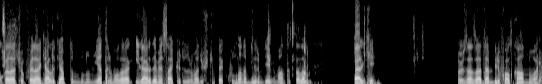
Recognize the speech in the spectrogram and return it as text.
o kadar çok fedakarlık yaptım. Bunun yatırım olarak ileride mesela kötü duruma düştüğümde kullanabilirim diye bir mantıktalar. Belki. O yüzden zaten bir default kanunu var.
